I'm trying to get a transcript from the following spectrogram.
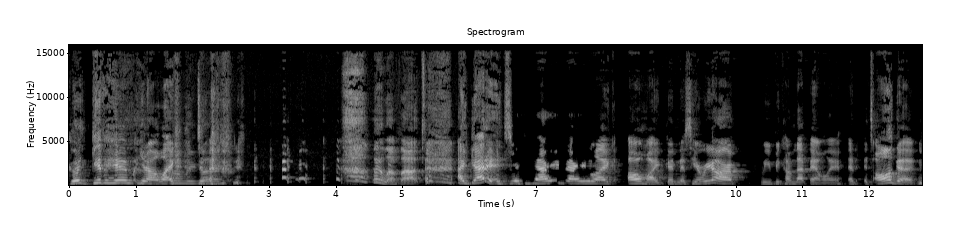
good? Give him, you know, like. Oh do- I love that. I get it. It's it's very very like, oh my goodness, here we are. We've become that family, and it's all good.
